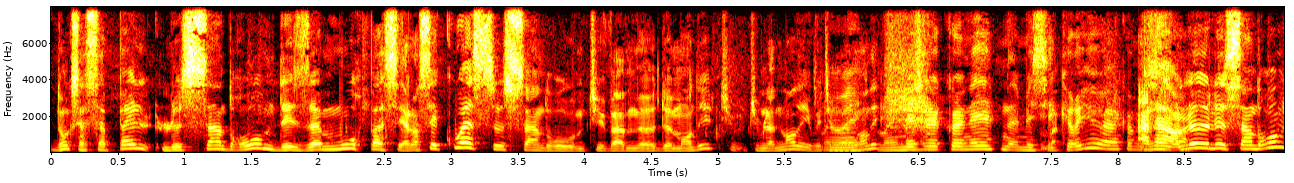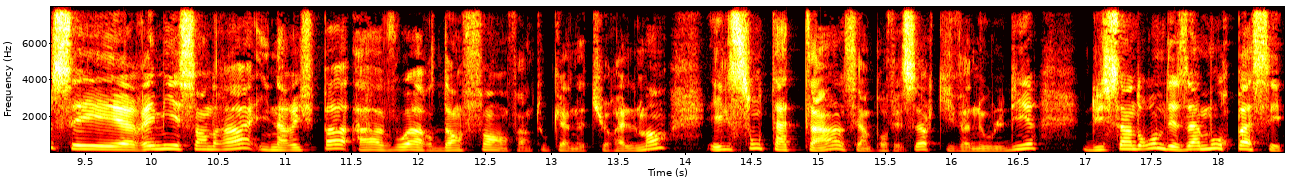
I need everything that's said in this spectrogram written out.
donc ça s'appelle le syndrome des amours passés. Alors c'est quoi ce syndrome? Tu vas me demander, tu, tu me l'as demandé, oui, tu ouais, demandé. mais je le connais, mais c'est bah, curieux. Hein, comme alors le, le, syndrome, c'est Rémi et Sandra, ils n'arrivent pas à avoir d'enfants, enfin en tout cas naturellement, et ils sont atteints, c'est un professeur qui va nous le dire, du syndrome des amours passés.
